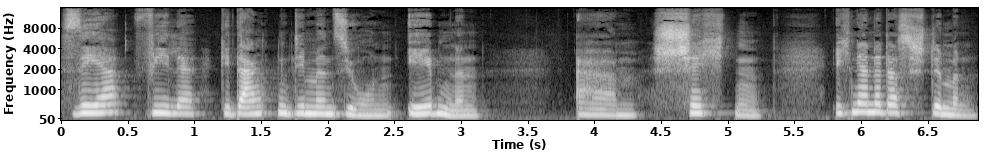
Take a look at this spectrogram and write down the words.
sehr viele Gedankendimensionen, Ebenen, ähm, Schichten. Ich nenne das Stimmen.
